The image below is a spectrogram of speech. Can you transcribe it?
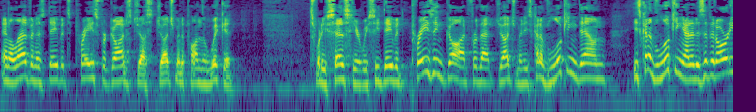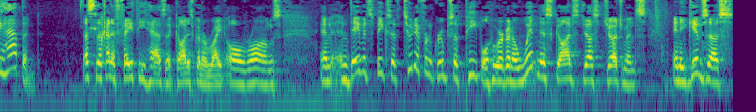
and 11, is David's praise for God's just judgment upon the wicked. That's what he says here. We see David praising God for that judgment. He's kind of looking down, he's kind of looking at it as if it already happened. That's the kind of faith he has that God is going to right all wrongs. And, and David speaks of two different groups of people who are going to witness God's just judgments, and he gives us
